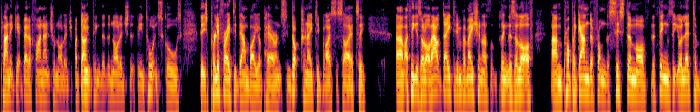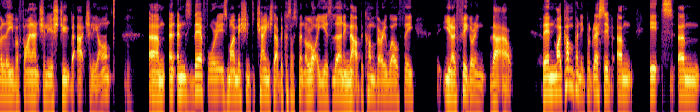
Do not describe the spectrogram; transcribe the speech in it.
planet get better financial knowledge. I don't think that the knowledge that's being taught in schools, that is proliferated down by your parents, indoctrinated by society, um, I think it's a lot of outdated information. I think there's a lot of um, propaganda from the system of the things that you're led to believe are financially astute, but actually aren't. Mm. Um, and, and, therefore, it is my mission to change that because I've spent a lot of years learning that. I've become very wealthy, you know, figuring that out. Then my company, Progressive, um, its um,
